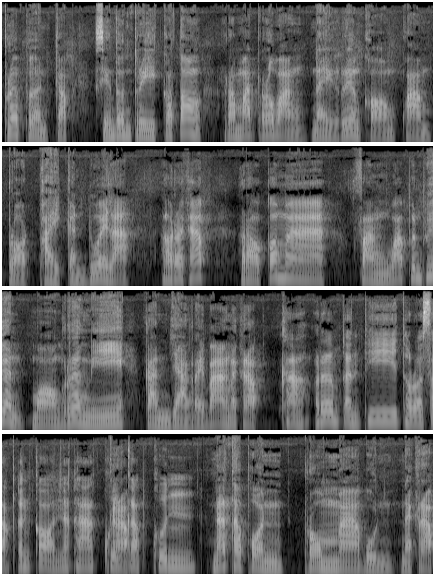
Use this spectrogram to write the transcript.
เพลิดเพลินกับเสียงดนตรีก็ต้องระมัดระวังในเรื่องของความปลอดภัยกันด้วยล่ะเอาละครับ เราก็มา ฟังว่าเพื่อนๆ มองเรื่องนี้กันอย่างไรบ้างนะครับ ค่ะ เริ่มกันที่โทรศัพท์กันก่อนนะคะ คุยครับกับคุณนัทพล พรหมมาบุญนะครับ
